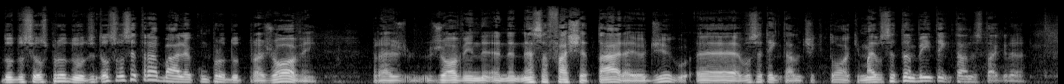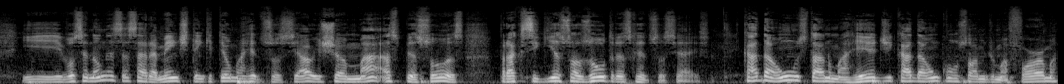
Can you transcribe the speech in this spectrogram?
do, dos seus produtos. Então, se você trabalha com produto para jovem, para jovem nessa faixa etária, eu digo, é, você tem que estar no TikTok, mas você também tem que estar no Instagram. E você não necessariamente tem que ter uma rede social e chamar as pessoas para seguir as suas outras redes sociais. Cada um está numa rede, cada um consome de uma forma,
